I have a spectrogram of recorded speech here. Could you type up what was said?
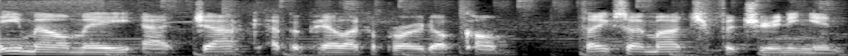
email me at jack at preparelikeapro.com. Thanks so much for tuning in.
